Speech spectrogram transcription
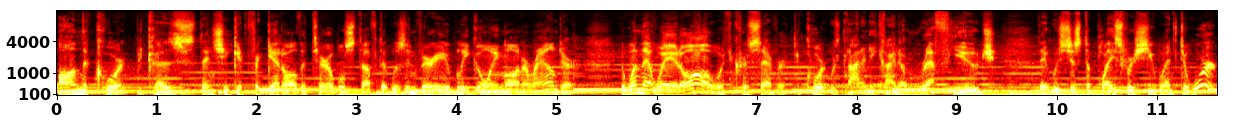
on the court because then she could forget all the terrible stuff that was invariably going on around her. It wasn't that way at all with Chris Evert. The court was not any kind of refuge. It was just a place where she went to work.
